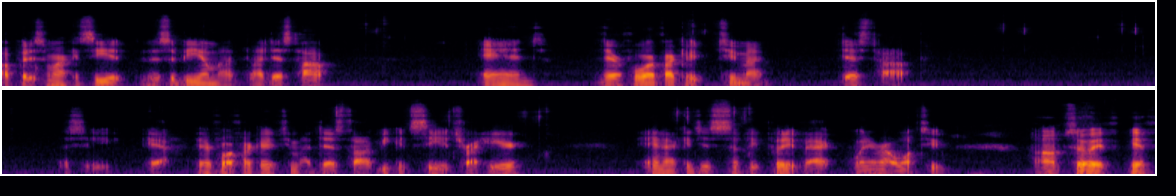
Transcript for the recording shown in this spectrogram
I'll put it somewhere I can see it. This would be on my, my desktop. and therefore if I go to my desktop let's see yeah therefore if I go to my desktop you can see it's right here and I can just simply put it back whenever I want to. Um, so if, if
